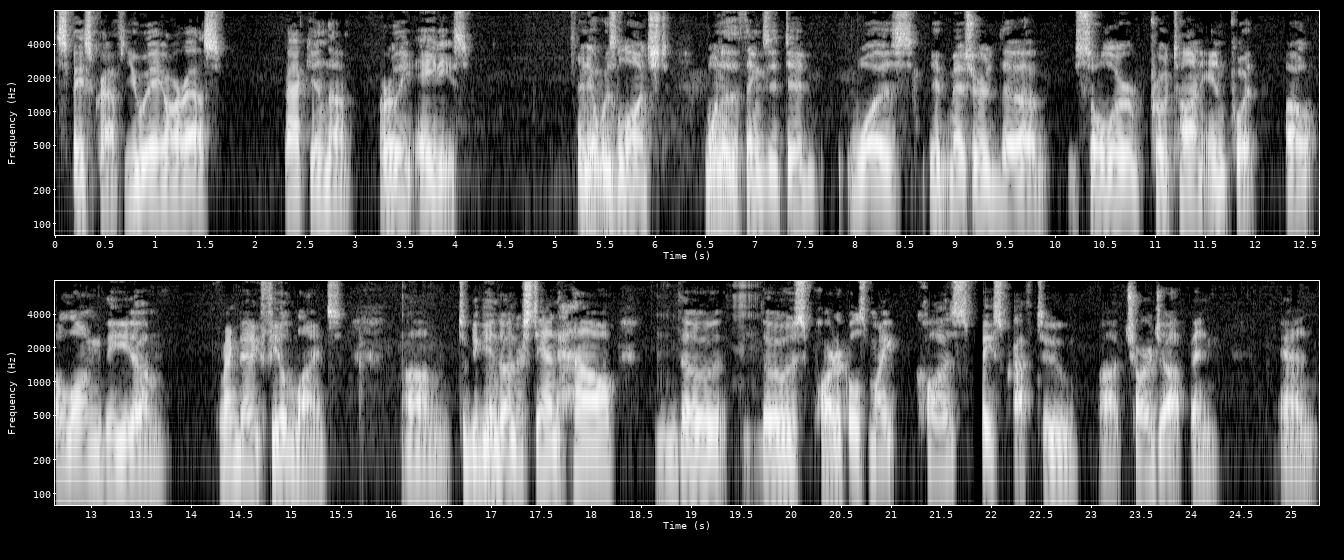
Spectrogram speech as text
Spacecraft, UARS, back in the early 80s. And it was launched. One of the things it did was it measured the solar proton input uh, along the um, magnetic field lines um, to begin to understand how the, those particles might cause spacecraft to uh, charge up and and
